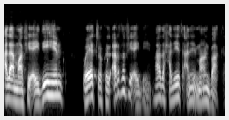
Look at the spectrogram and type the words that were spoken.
على ما في أيديهم ويترك الأرض في أيديهم. هذا حديث عن الإمام الباكر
